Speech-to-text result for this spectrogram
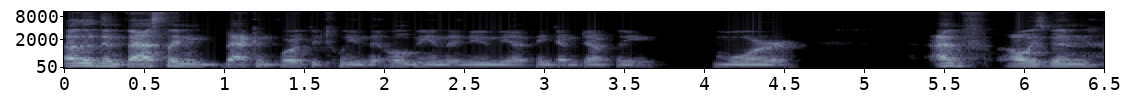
other than vacillating back and forth between the old me and the new me, I think I'm definitely more I've always been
